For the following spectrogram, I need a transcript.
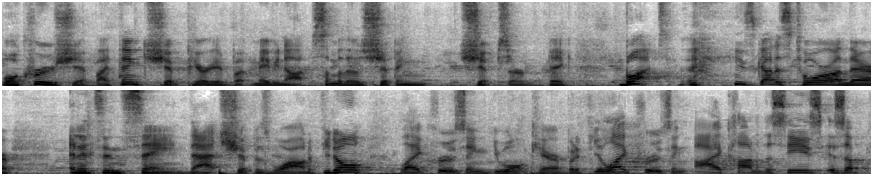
Well, cruise ship, I think ship period, but maybe not. Some of those shipping ships are big. But he's got his tour on there, and it's insane. That ship is wild. If you don't like cruising, you won't care. But if you like cruising, Icon of the Seas is a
